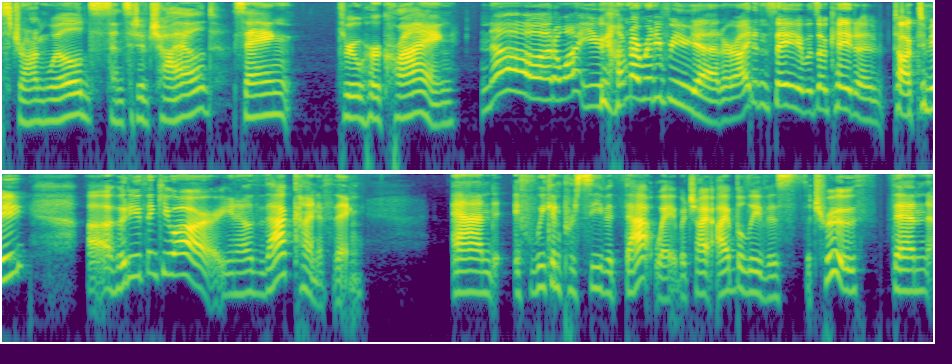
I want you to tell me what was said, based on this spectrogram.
a strong willed, sensitive child saying through her crying, No, I don't want you. I'm not ready for you yet. Or I didn't say it was okay to talk to me. Uh, who do you think you are? You know, that kind of thing. And if we can perceive it that way, which I, I believe is the truth, then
